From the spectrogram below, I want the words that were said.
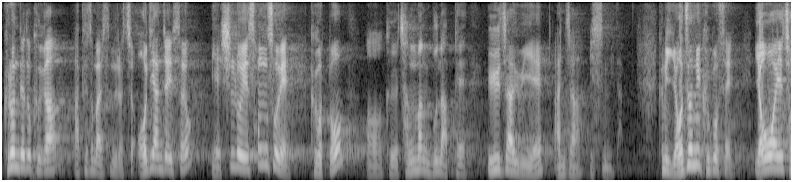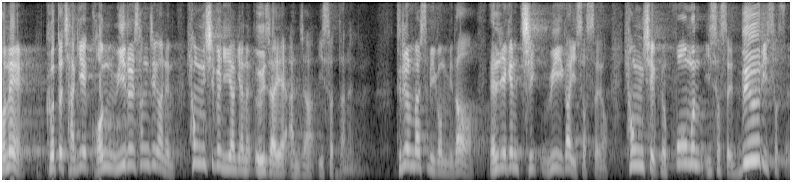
그런데도 그가 앞에서 말씀드렸죠. 어디 앉아 있어요? 예, 실로의 성소에 그것도 어, 그 장막 문 앞에 의자 위에 앉아 있습니다. 그는 여전히 그곳에 여호와의 전에 그것도 자기의 권위를 상징하는 형식을 이야기하는 의자에 앉아 있었다는 거예요. 드리는 말씀이 이겁니다. 엘리에게는 직위가 있었어요. 형식, 그 폼은 있었어요. 늘 있었어요.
